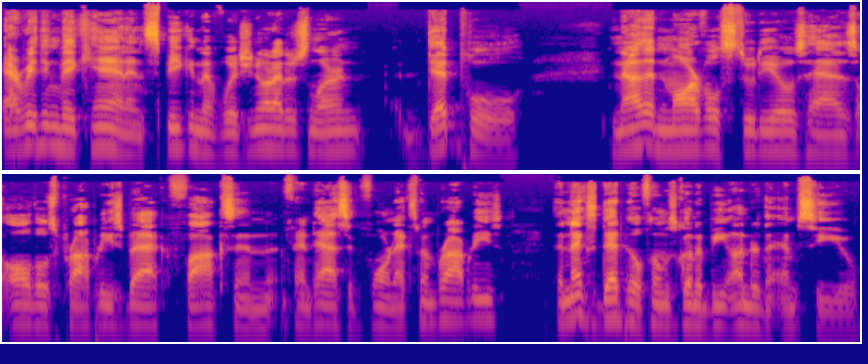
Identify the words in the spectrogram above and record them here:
everything they can. And speaking of which, you know what I just learned? Deadpool. Now that Marvel Studios has all those properties back, Fox and Fantastic Four and X Men properties, the next Deadpool film is going to be under the MCU.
